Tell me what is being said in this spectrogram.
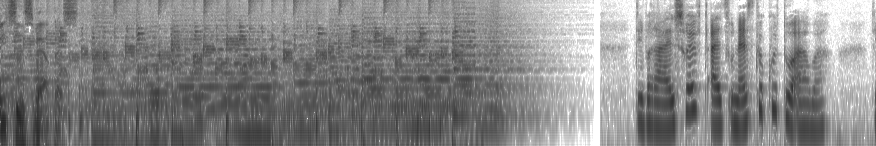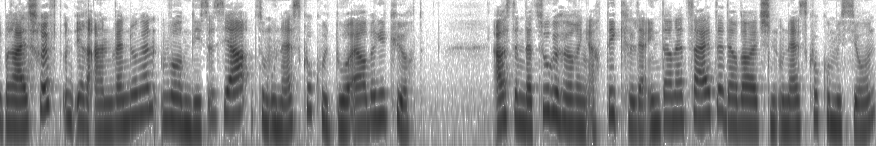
Wissenswertes. Die Brailleschrift als UNESCO-Kulturerbe. Die Brailleschrift und ihre Anwendungen wurden dieses Jahr zum UNESCO-Kulturerbe gekürt. Aus dem dazugehörigen Artikel der Internetseite der deutschen UNESCO-Kommission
